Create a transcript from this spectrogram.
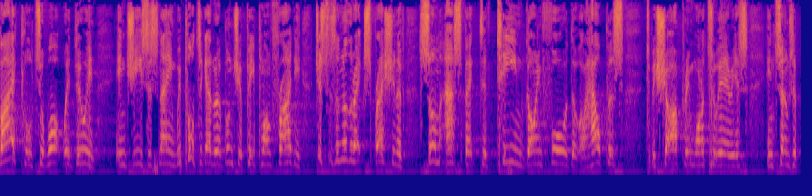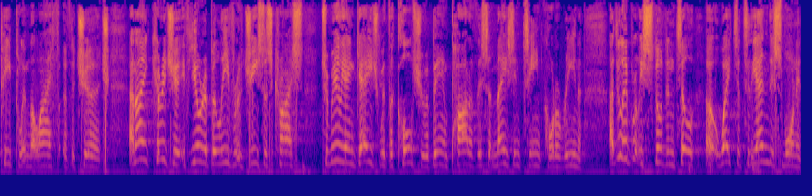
vital to what we're doing in Jesus' name. We pulled together a bunch of people on Friday just as another expression of some aspect of team going forward that will help us to be sharper in one or two areas in terms of people in the life of the church. And I encourage you, if you're a believer of Jesus Christ, to really engage with the culture of being part of this amazing team called Arena. I deliberately stood until, uh, waited to the end this morning.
